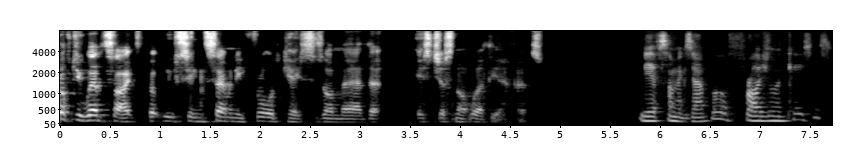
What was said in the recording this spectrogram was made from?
property websites, but we've seen so many fraud cases on there that it's just not worth the efforts. Do you have some example of fraudulent cases?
